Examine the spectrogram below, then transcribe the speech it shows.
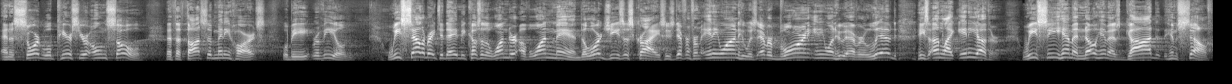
and a sword will pierce your own soul, that the thoughts of many hearts will be revealed. We celebrate today because of the wonder of one man, the Lord Jesus Christ, who's different from anyone who was ever born, anyone who ever lived. He's unlike any other. We see him and know him as God himself,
